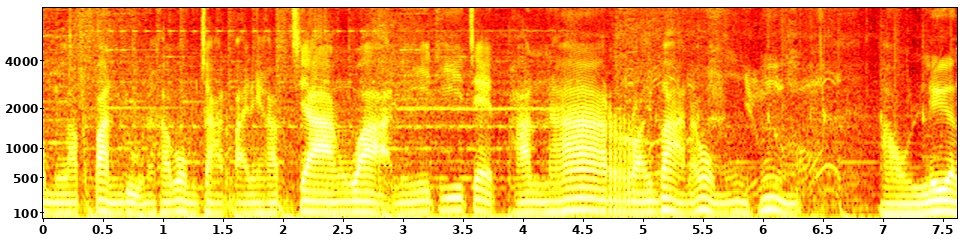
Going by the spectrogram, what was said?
ผมรับปั่นอยู่นะครับผมจัดไปเลยครับจางหวะนี้ที่ 7,500 บาทนะผมเอาเรื่อง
